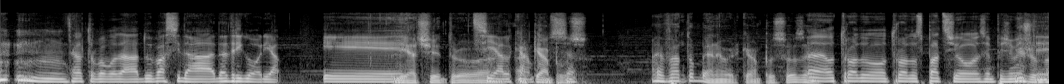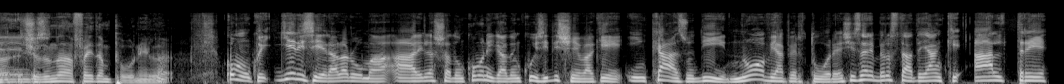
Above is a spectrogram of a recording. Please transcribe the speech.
Tra l'altro proprio da due passi da, da Trigoria. E... lì al centro Sì, eh, al campus. hai fatto bene per campus lo sai. Eh, ho, trovato, ho trovato spazio io semplicemente. ci sono, ci sono andato a fare i tamponi là. Comunque, ieri sera la Roma ha rilasciato un comunicato in cui si diceva che in caso di nuove aperture ci sarebbero state anche altre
